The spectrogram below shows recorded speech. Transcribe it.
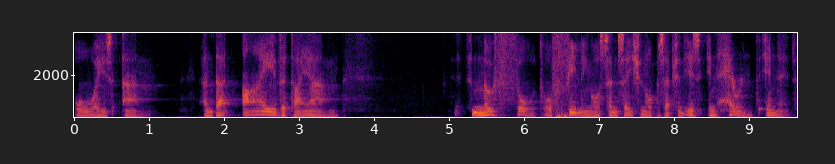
always am. And that I that I am, no thought or feeling or sensation or perception is inherent in it.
